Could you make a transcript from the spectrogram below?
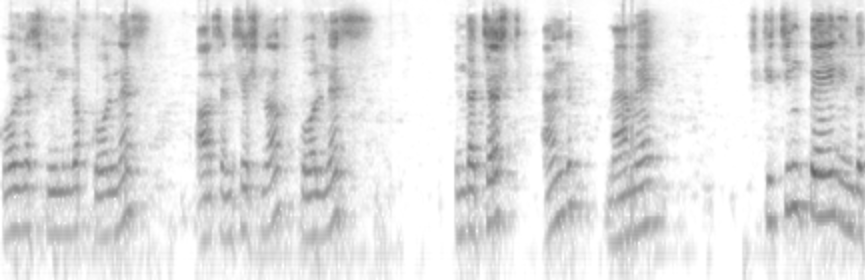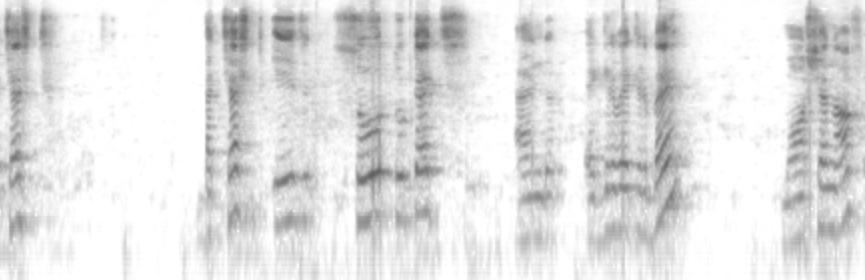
coldness, feeling of coldness or sensation of coldness in the chest and mammary, stitching pain in the chest. The chest is sore to touch and aggravated by motion of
